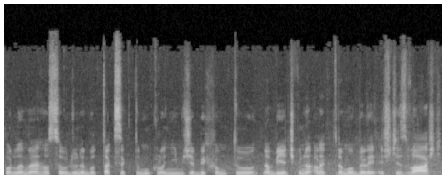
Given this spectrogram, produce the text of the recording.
podle mého soudu, nebo tak se k tomu kloním, že bychom tu nabíječku na elektromobily ještě zvlášť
